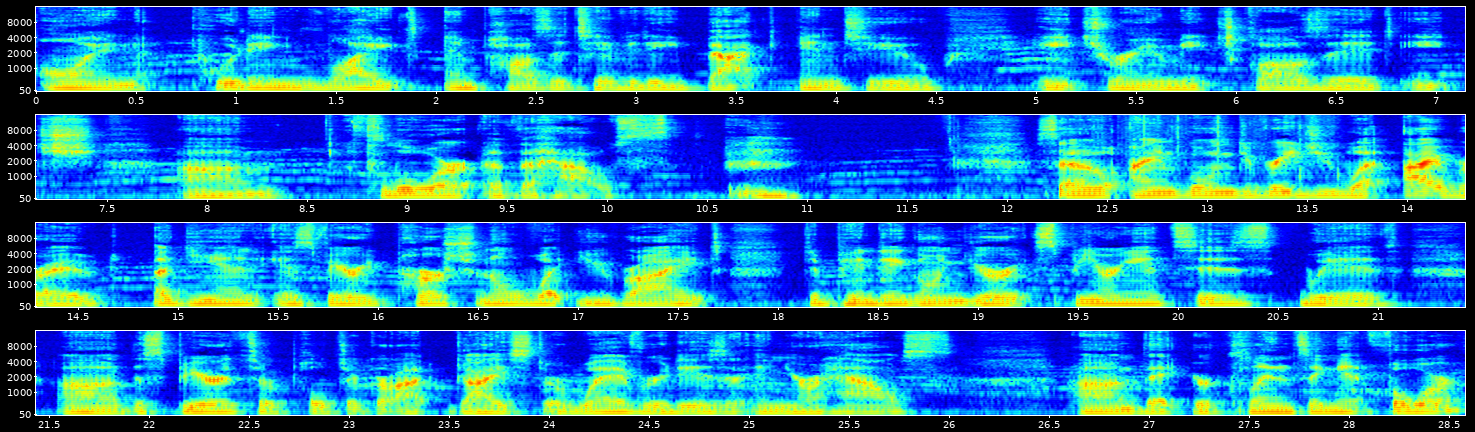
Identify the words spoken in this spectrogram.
on putting light and positivity back into each room, each closet, each um, floor of the house. so I'm going to read you what I wrote. Again, is very personal what you write depending on your experiences with uh, the spirits or poltergeist or whatever it is in your house um, that you're cleansing it for.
